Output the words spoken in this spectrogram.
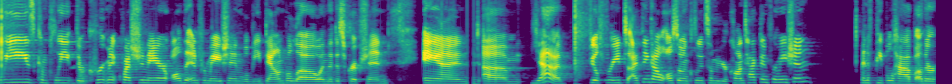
please complete the recruitment questionnaire. All the information will be down below in the description. And um, yeah, feel free to. I think I'll also include some of your contact information. And if people have other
